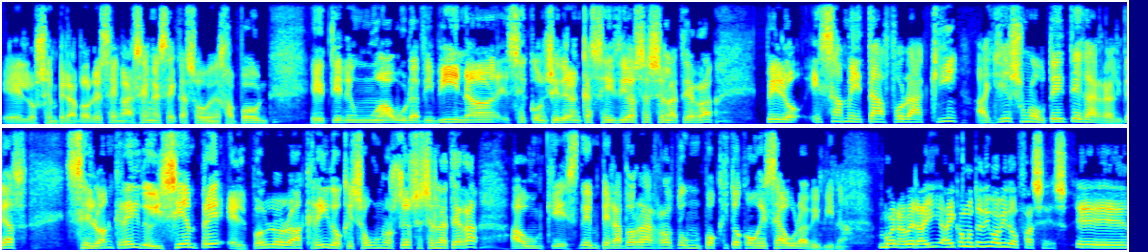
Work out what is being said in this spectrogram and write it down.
eh, los emperadores en Asia, en ese caso en Japón, eh, tienen una aura divina, se consideran casi dioses en la Tierra, pero esa metáfora aquí, allí es una auténtica realidad. Se lo han creído y siempre el pueblo lo ha creído, que son unos dioses en la tierra, aunque este emperador ha roto un poquito con esa aura divina. Bueno, a ver, ahí, ahí como te digo, ha habido fases. Eh,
